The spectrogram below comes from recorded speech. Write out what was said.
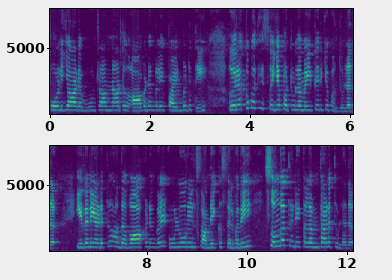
போலியான மூன்றாம் நாட்டு ஆவணங்களை பயன்படுத்தி இறக்குமதி செய்யப்பட்டுள்ளமை தெரிய வந்துள்ளது இதனை அடுத்து அந்த வாகனங்கள் உள்ளூரில் சந்தைக்கு செல்வதை சுங்கத் திணைக்களம் தடுத்துள்ளது.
